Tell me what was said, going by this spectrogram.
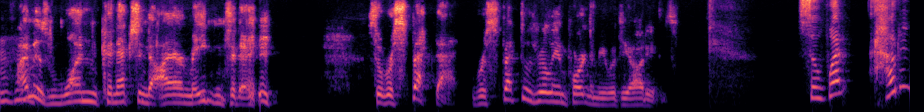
Mhm. I'm his one connection to Iron Maiden today. so respect that. Respect was really important to me with the audience. So what how did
